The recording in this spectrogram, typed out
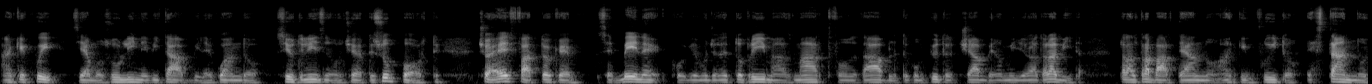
anche qui siamo sull'inevitabile quando si utilizzano certi supporti, cioè il fatto che sebbene, come abbiamo già detto prima, smartphone, tablet, computer ci abbiano migliorato la vita, dall'altra parte hanno anche influito e stanno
